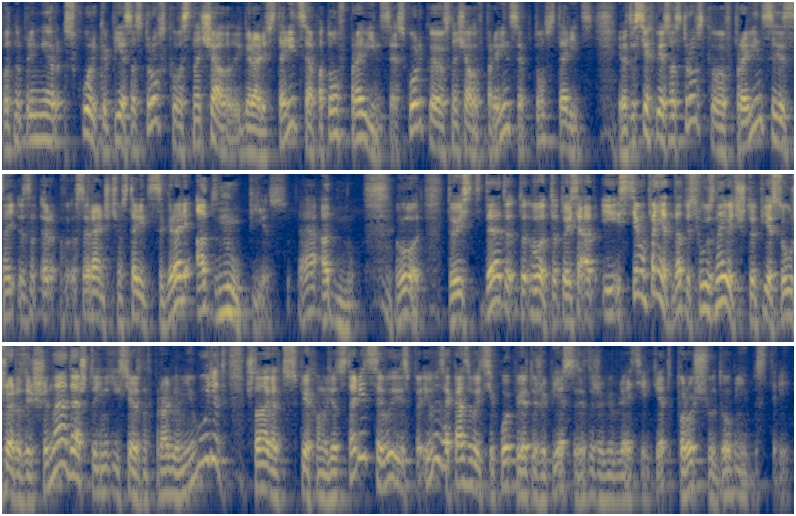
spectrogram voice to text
Вот, например, сколько пьес Островского сначала играли в столице, а потом в провинции, а сколько сначала в провинции, а потом в столице. И вот из всех пьес Островского в провинции раньше, чем в столице, сыграли одну пьесу, да, одну. Вот, то есть, да, то, вот, то есть, а, и система понятна, да, то есть вы узнаете, что пьеса уже разрешена, да, что никаких серьезных проблем не будет, что она как-то с успехом идет в столице, и вы, и вы заказываете копию этой же пьесы из этой же библиотеки. Это проще, удобнее быстрее.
